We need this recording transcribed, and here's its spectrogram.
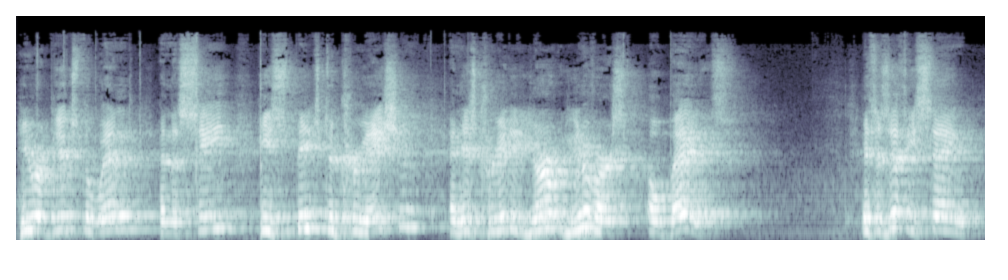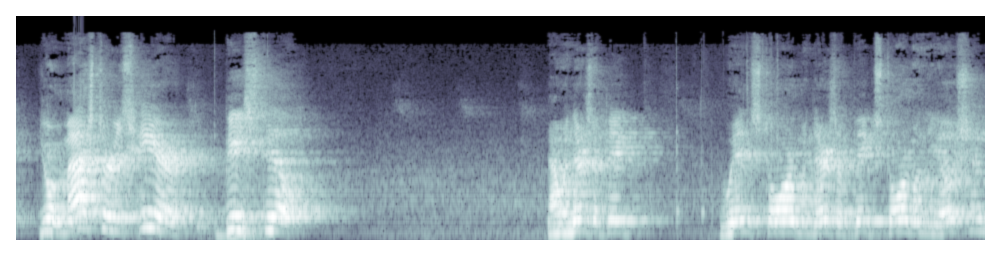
He rebukes the wind and the sea. He speaks to creation, and his created universe obeys. It's as if he's saying, Your master is here, be still. Now, when there's a big windstorm, when there's a big storm on the ocean,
